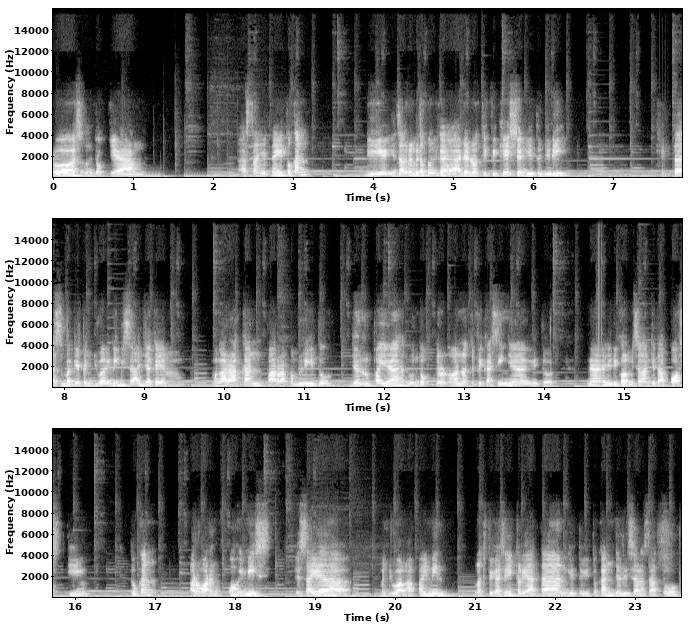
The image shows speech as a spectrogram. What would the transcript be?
Terus untuk yang uh, selanjutnya itu kan di Instagram itu kan kayak ada notification gitu. Jadi kita sebagai penjual ini bisa aja kayak mengarahkan para pembeli itu jangan lupa ya untuk turn on notifikasinya gitu. Nah, jadi kalau misalkan kita posting itu kan orang-orang oh ini saya menjual apa ini notifikasinya kelihatan gitu. Itu kan jadi salah satu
